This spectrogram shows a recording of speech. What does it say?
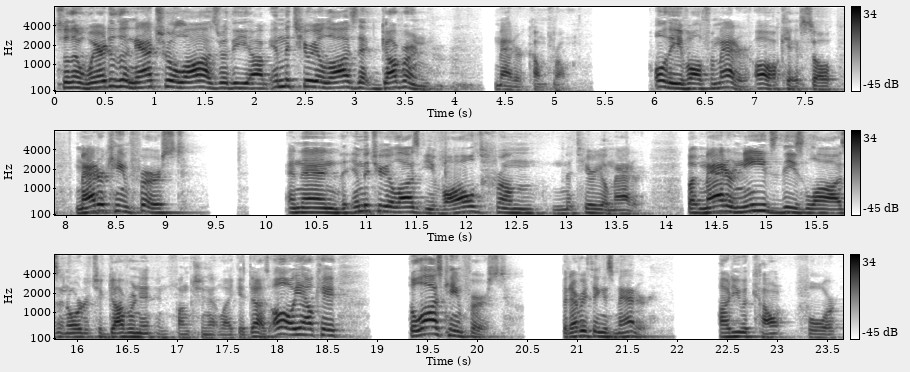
So then, where do the natural laws or the um, immaterial laws that govern matter come from? Oh, they evolved from matter. Oh, okay. So matter came first, and then the immaterial laws evolved from material matter. But matter needs these laws in order to govern it and function it like it does. Oh, yeah, okay. The laws came first. But everything is matter. How do you account for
